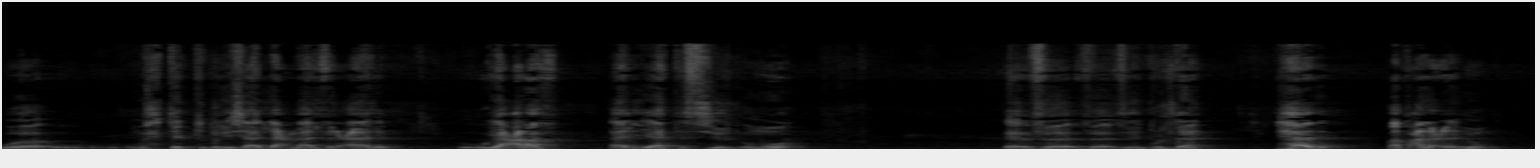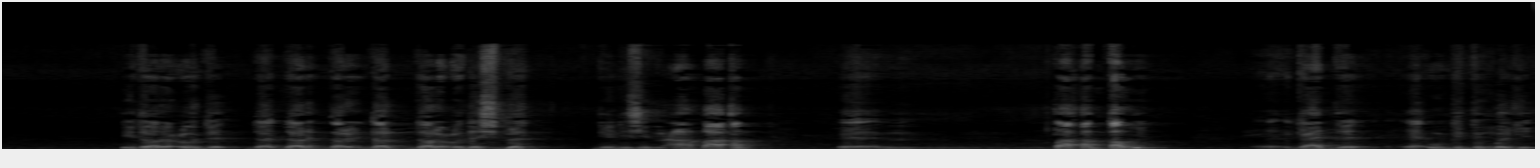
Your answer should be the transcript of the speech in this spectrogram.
ومحتك برجال الأعمال في العالم. ويعرف آليات تسيير الأمور آه، في في, في البلدان هذا قطعا على إنه يدور يعود دور دور دور, يعود يشبه لأن يجيب معاه طاقم آه، طاقم قوي قاعد ونقدم مولي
